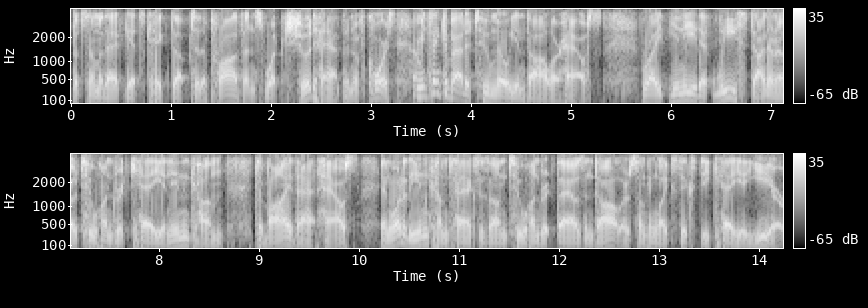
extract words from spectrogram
but some of that gets kicked up to the province. What should happen, of course, I mean, think about a $2 million house, right? You need at least, I don't know, 200K in income to buy that house. And what are the income taxes on $200,000? Something like 60K a year.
